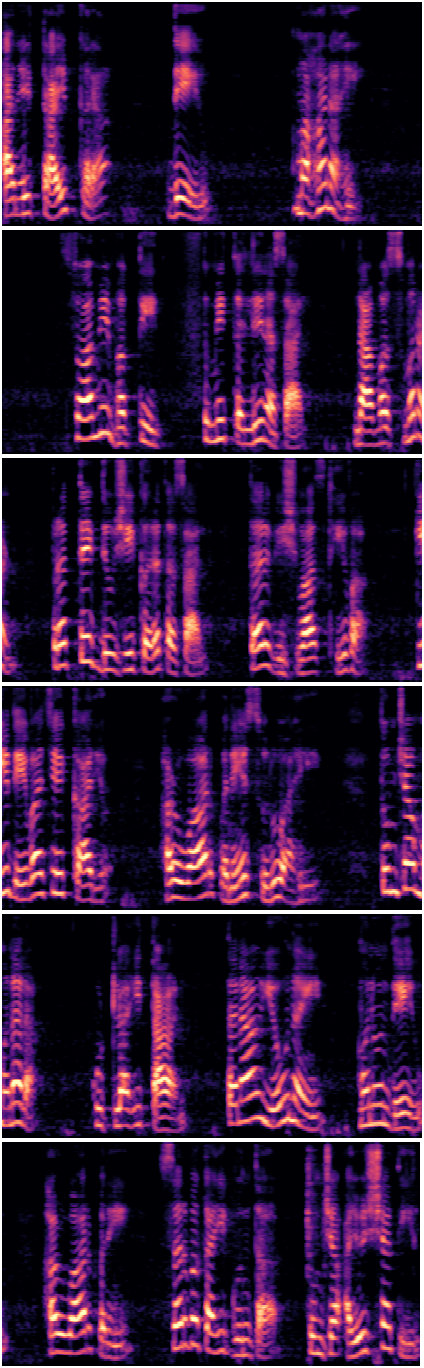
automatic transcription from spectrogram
आणि टाईप करा. देव महान आहे. स्वामी भक्तीत तुम्ही तल्लीन असाल नामस्मरण प्रत्येक दिवशी करत असाल. तर विश्वास ठेवा की देवाचे कार्य हळुवारपणे सुरू आहे. तुमच्या मनाला कुठलाही ताण तणाव येऊ नये म्हणून देव हळुवारपणे सर्व काही गुंता तुमच्या आयुष्यातील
